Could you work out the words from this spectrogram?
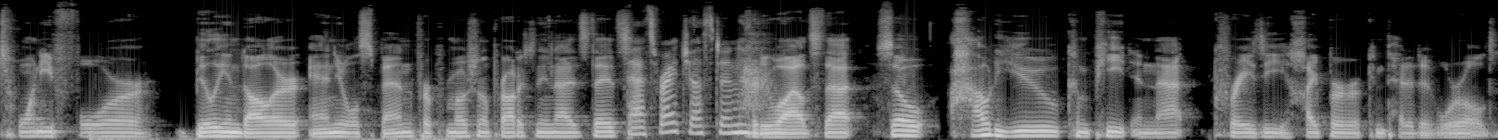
$24 billion annual spend for promotional products in the United States. That's right, Justin. Pretty wild stat. So, how do you compete in that crazy, hyper competitive world?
